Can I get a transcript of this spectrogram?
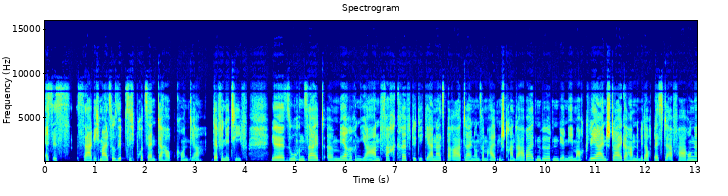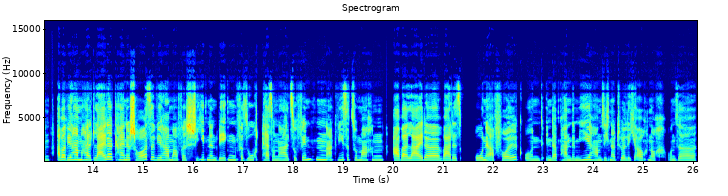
Es ist, sage ich mal, zu 70 Prozent der Hauptgrund, ja, definitiv. Wir suchen seit äh, mehreren Jahren Fachkräfte, die gerne als Berater in unserem Alpenstrand arbeiten würden. Wir nehmen auch Quereinsteiger, haben damit auch beste Erfahrungen. Aber wir haben halt leider keine Chance. Wir haben auf verschiedenen Wegen versucht, Personal zu finden, Akquise zu machen. Aber leider war das ohne Erfolg. Und in der Pandemie haben sich natürlich auch noch unser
